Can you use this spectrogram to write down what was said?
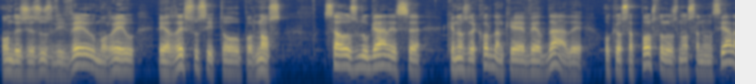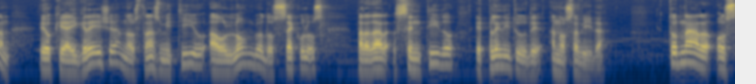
onde Jesus viveu, morreu e ressuscitou por nós. São os lugares que nos recordam que é verdade o que os apóstolos nos anunciaram e o que a Igreja nos transmitiu ao longo dos séculos para dar sentido e plenitude à nossa vida. Tornar os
